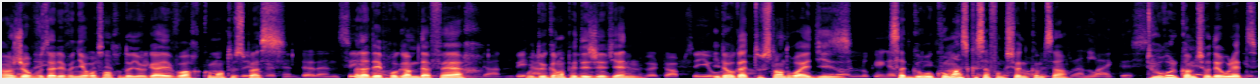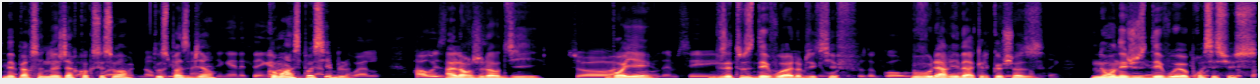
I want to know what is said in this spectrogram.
Un jour, vous allez venir au centre de yoga et voir comment tout se passe. On a des programmes d'affaires où de grands PDG viennent. Ils regardent tous l'endroit et disent, « Sadhguru, comment est-ce que ça fonctionne comme ça Tout roule comme sur des roulettes, mais personne ne gère quoi que ce soit. Tout se passe bien. Comment est-ce possible ?» Alors je leur dis, « Voyez, vous êtes tous dévoués à l'objectif. Vous voulez arriver à quelque chose. Nous, on est juste dévoués au processus.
